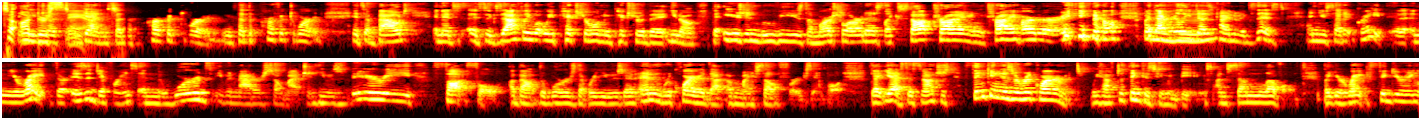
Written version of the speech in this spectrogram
To and understand. Just, again, said the perfect word. You said the perfect word. It's about, and it's it's exactly what we picture when we picture the you know the Asian movies, the martial artists. Like stop trying, try harder. You know, but that mm-hmm. really does kind of exist. and you said it great. And you're right, there is a difference, and the words even matter so much. And he was very thoughtful about the words that were used and, and required that of myself, for example. That yes, it's not just thinking is a requirement. We have to think as human beings on some level. But you're right, figuring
